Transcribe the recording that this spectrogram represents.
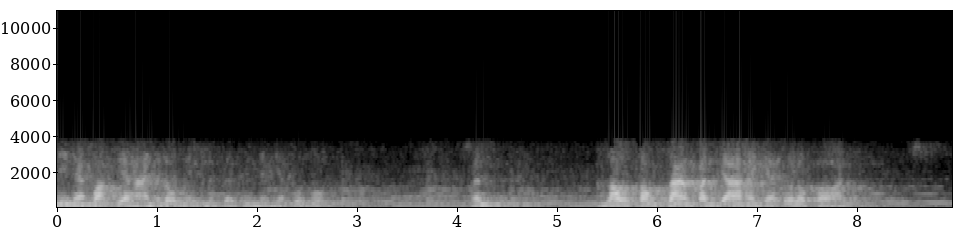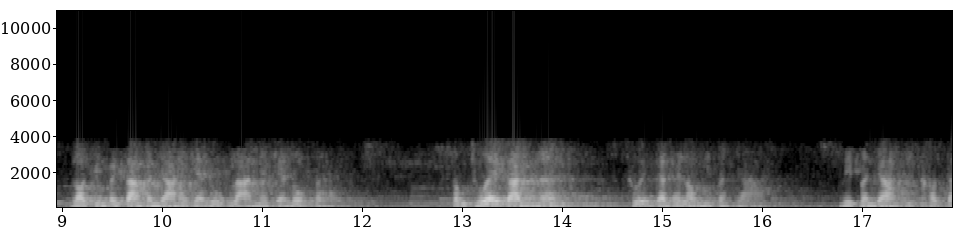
นี่เนี่ยความเสียหายในโลกนี้มันเกิดขึ้นอย่างนี้ทั่วโลกนั้นเราต้องสร้างปัญญาให้แก่ตัวเราก่อน เราจึงไปสร้างปัญญาให้แก่ลูกหลานให้แก่โลกได้ต้องช่วยกันนะ ช่วยกันให้เรามีปัญญา มีปัญญาที่เข้าใจ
